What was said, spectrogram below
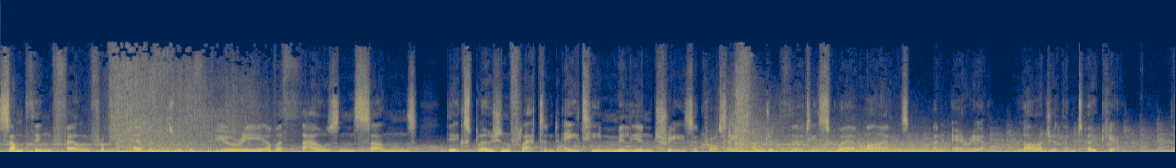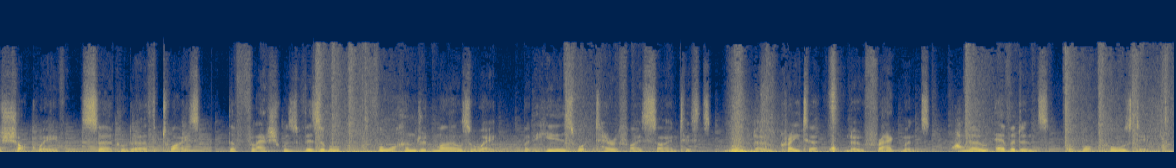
Something fell from the heavens with the fury of a thousand suns. The explosion flattened 80 million trees across 830 square miles, an area larger than Tokyo. The shockwave circled Earth twice. The flash was visible 400 miles away. But here's what terrifies scientists. No crater, no fragments, no evidence of what caused it.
